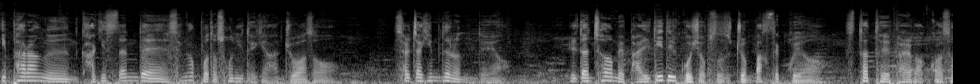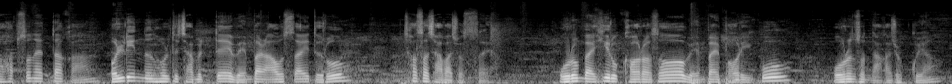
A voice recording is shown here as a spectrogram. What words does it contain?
이 파랑은 각이 센데 생각보다 손이 되게 안 좋아서 살짝 힘들었는데요. 일단 처음에 발 디딜 곳이 없어서 좀 빡셌고요. 스타트에 발 바꿔서 합손했다가 멀리 있는 홀드 잡을 때 왼발 아웃사이드로 쳐서 잡아줬어요. 오른발 힐로 걸어서 왼발 버리고 오른손 나가줬고요.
